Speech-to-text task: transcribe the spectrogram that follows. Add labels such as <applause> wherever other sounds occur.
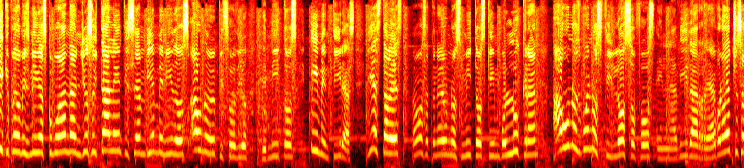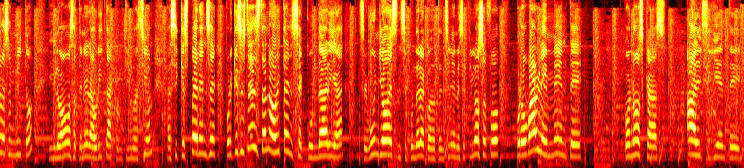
Hey, qué pedo mis nigas, ¿cómo andan? Yo soy Talent y sean bienvenidos a un nuevo episodio de mitos y mentiras. Y esta vez vamos a tener unos mitos que involucran a unos buenos filósofos en la vida real. Bueno, de hecho solo es un mito y lo vamos a tener ahorita a continuación. Así que espérense, porque si ustedes están ahorita en secundaria, según yo es en secundaria cuando te enseñan ese filósofo, probablemente conozcas al siguiente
